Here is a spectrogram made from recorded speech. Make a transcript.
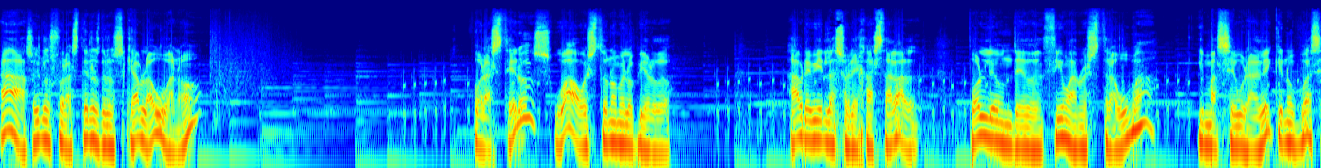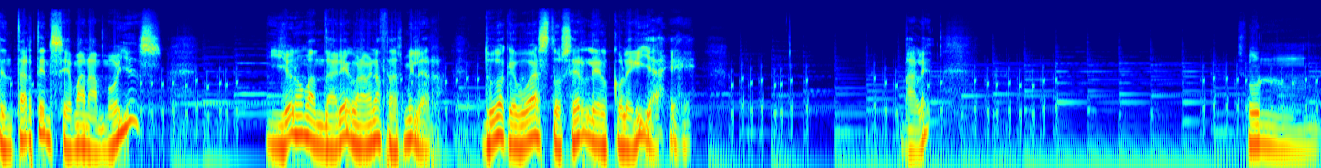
Ah, sois los forasteros de los que habla Uva, ¿no? ¿Forasteros? ¡Wow! Esto no me lo pierdo. Abre bien las orejas, Zagal. Ponle un dedo encima a nuestra uva y me aseguraré que no puedas sentarte en semana molles. Yo no mandaría con amenazas, Miller. Dudo que puedas toserle el coleguilla. Vale. Es un...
